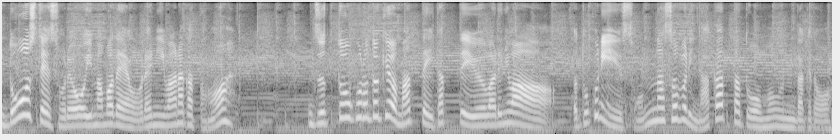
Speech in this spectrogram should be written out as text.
どうしてそれを今まで俺に言わなかったの？ずっとこの時を待っていたっていう割には特にそんな素振りなかったと思うんだけど。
